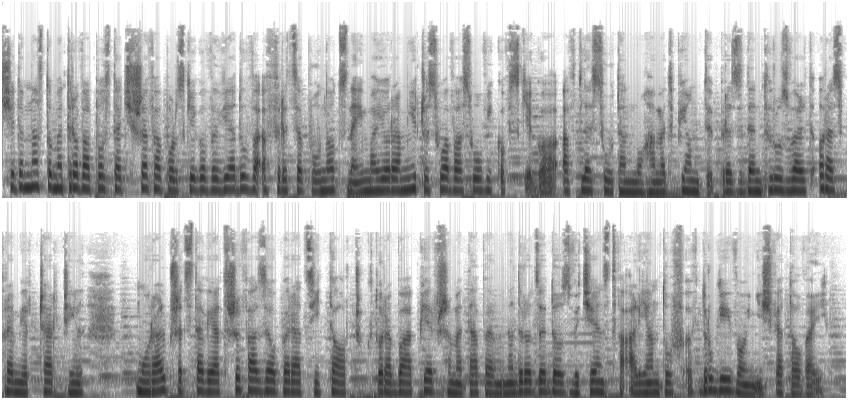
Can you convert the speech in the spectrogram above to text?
17-metrowa postać szefa polskiego wywiadu w Afryce Północnej, majora Mieczysława Słowikowskiego, a w tle sułtan Mohamed V, prezydent Roosevelt oraz premier Churchill. Mural przedstawia trzy fazy operacji Torch, która była pierwszym etapem na drodze do zwycięstwa aliantów w II wojnie światowej.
